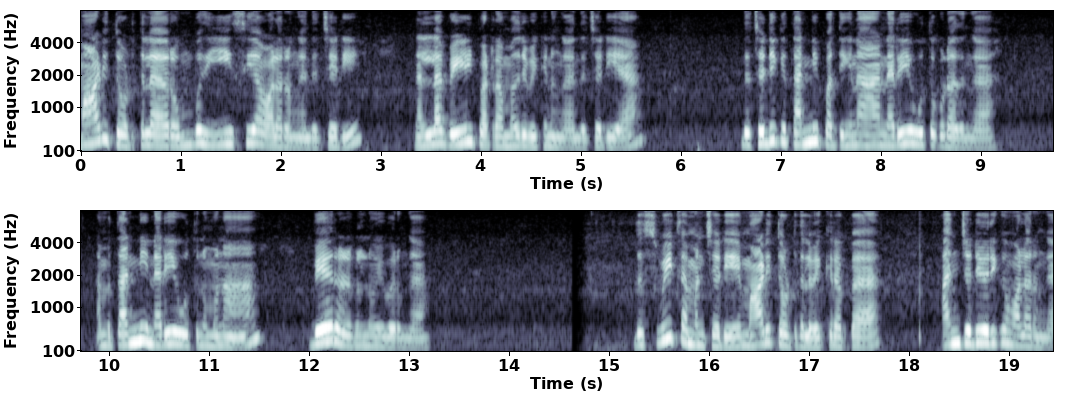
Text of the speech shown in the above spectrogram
மாடி தோட்டத்தில் ரொம்ப ஈஸியாக வளருங்க இந்த செடி. நல்லா வெயில் படுற மாதிரி வைக்கணுங்க இந்த செடியை. இந்த செடிக்கு தண்ணி பார்த்திங்கன்னா நிறைய ஊற்றக்கூடாதுங்க நம்ம தண்ணி நிறைய ஊற்றினோம்னா வேரழுகல் நோய் வருங்க. இந்த ஸ்வீட் லெமன் செடி மாடி தோட்டத்தில் வைக்கிறப்ப அஞ்சடி வரைக்கும் வளருங்க.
